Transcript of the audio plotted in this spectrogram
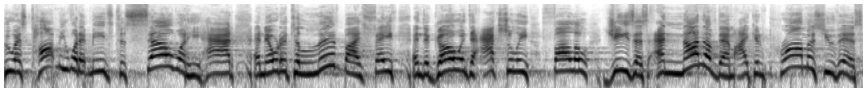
who has taught me what it means to sell what he had in order to live by faith and to go and to actually follow Jesus. And none of them, I can promise you this,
